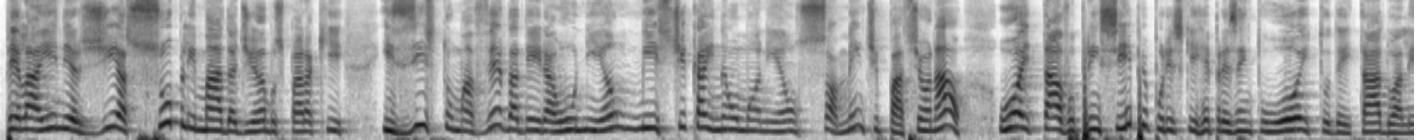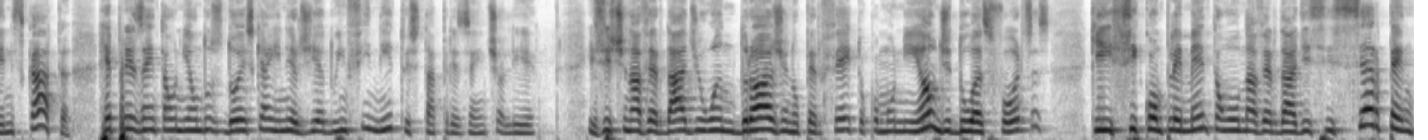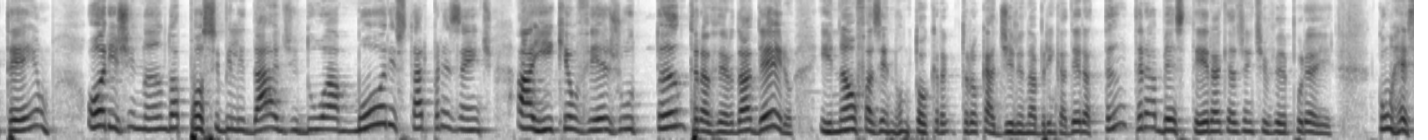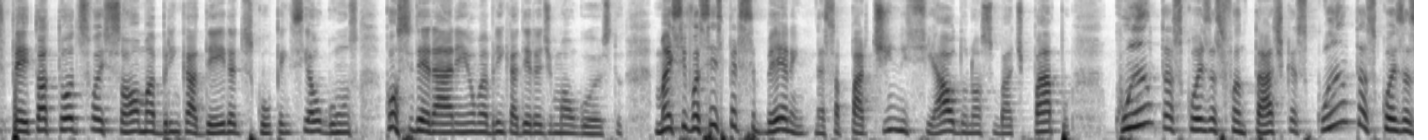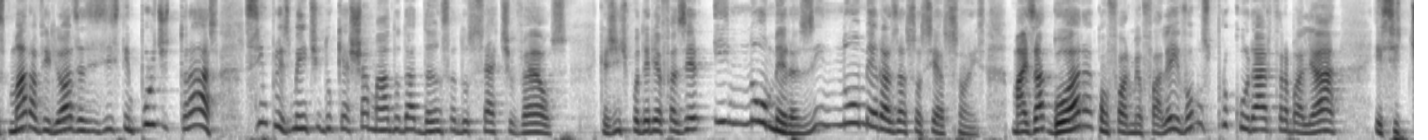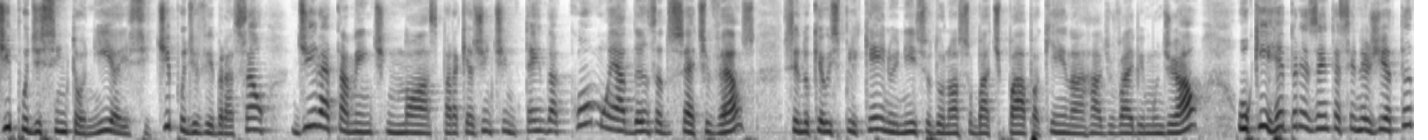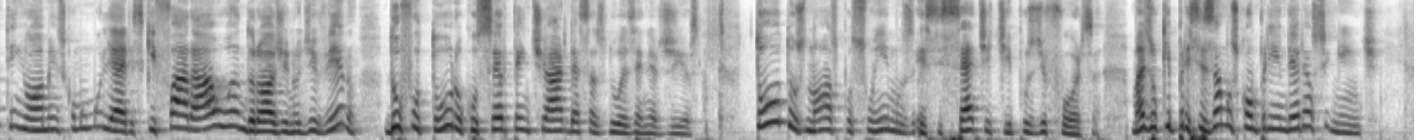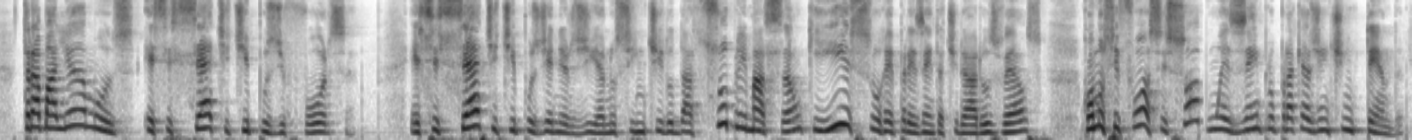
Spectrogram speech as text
pela energia sublimada de ambos para que exista uma verdadeira união mística e não uma união somente passional. O oitavo princípio, por isso que representa o oito deitado a Lenskata, representa a união dos dois, que a energia do infinito está presente ali. Existe, na verdade, o andrógeno perfeito como união de duas forças que se complementam ou, na verdade, se serpenteiam, originando a possibilidade do amor estar presente. Aí que eu vejo o Tantra verdadeiro e não fazendo um trocadilho na brincadeira, Tantra besteira que a gente vê por aí. Com respeito a todos, foi só uma brincadeira, desculpem se alguns considerarem uma brincadeira de mau gosto. Mas se vocês perceberem nessa parte inicial do nosso bate-papo, Quantas coisas fantásticas, quantas coisas maravilhosas existem por detrás simplesmente do que é chamado da dança dos sete véus que a gente poderia fazer inúmeras, inúmeras associações. Mas agora, conforme eu falei, vamos procurar trabalhar esse tipo de sintonia, esse tipo de vibração diretamente em nós, para que a gente entenda como é a dança dos sete véus, sendo que eu expliquei no início do nosso bate-papo aqui na Rádio Vibe Mundial, o que representa essa energia tanto em homens como mulheres, que fará o andrógeno divino do futuro com o serpentear dessas duas energias. Todos nós possuímos esses sete tipos de força, mas o que precisamos compreender é o seguinte: trabalhamos esses sete tipos de força, esses sete tipos de energia no sentido da sublimação, que isso representa tirar os véus, como se fosse só um exemplo para que a gente entenda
